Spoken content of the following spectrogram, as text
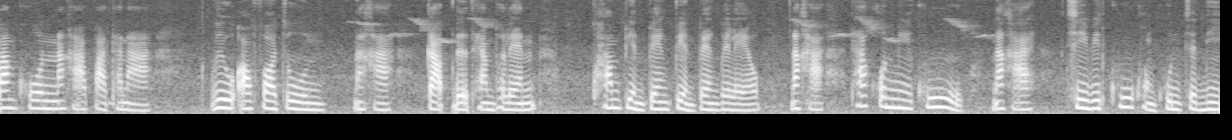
บางคนนะคะปรารถนา View of Fortune นะคะกับ The Temperance ความเปลี่ยนแปลงเปลี่ยนแปลงไปแล้วนะคะ ถ้าคนมีคู่นะคะ ชีวิตคู่ของคุณจะดี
